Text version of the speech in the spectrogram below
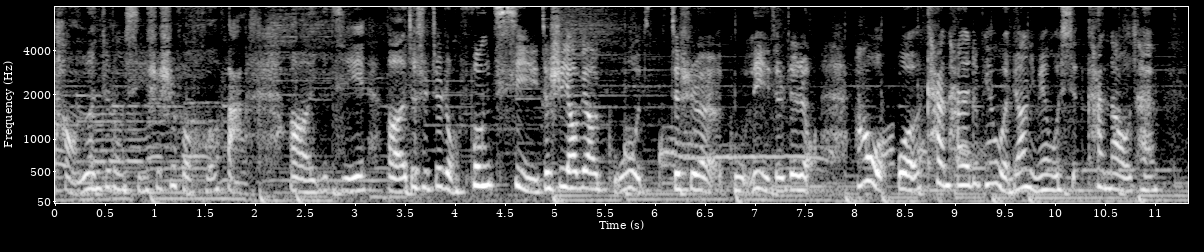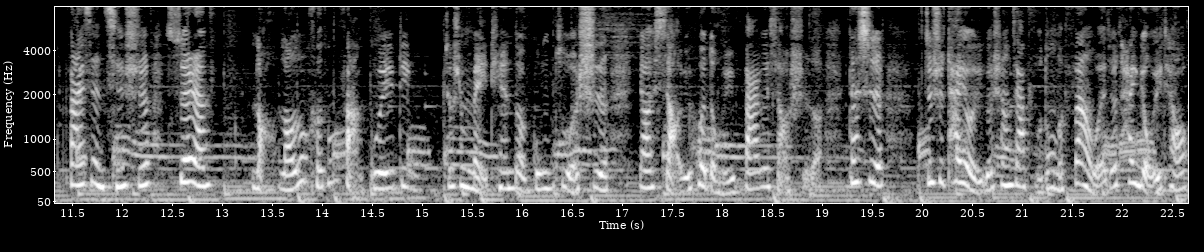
讨论这种形式是否合法，呃，以及呃，就是这种风气，就是要不要鼓舞，就是鼓励，就是这种。然后我我看他的这篇文章里面，我写看到我才发现，其实虽然。劳劳动合同法规定，就是每天的工作是要小于或等于八个小时的，但是就是它有一个上下浮动的范围，就它有一条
